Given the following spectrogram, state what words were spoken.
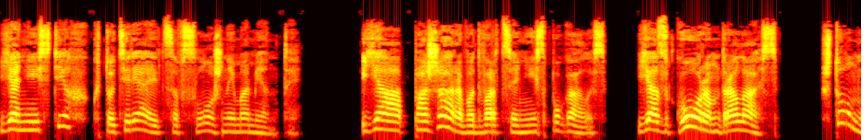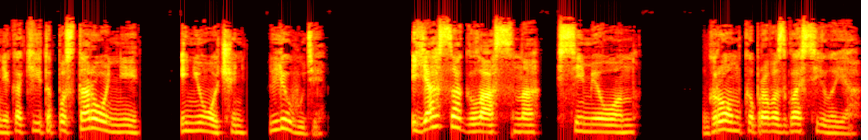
я не из тех, кто теряется в сложные моменты. Я пожара во дворце не испугалась. Я с гором дралась. Что мне какие-то посторонние и не очень люди? Я согласна, Симеон, — громко провозгласила я.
